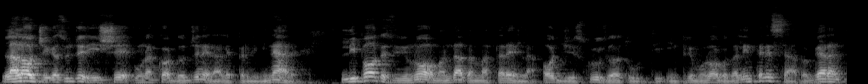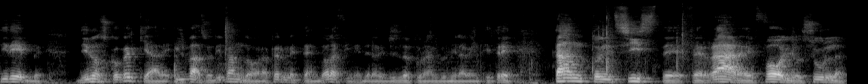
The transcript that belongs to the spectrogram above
la logica suggerisce un accordo generale preliminare L'ipotesi di un nuovo mandato a Mattarella, oggi escluso da tutti, in primo luogo dall'interessato, garantirebbe di non scoperchiare il vaso di Pandora permettendo la fine della legislatura nel 2023. Tanto insiste Ferrara e Foglio sul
